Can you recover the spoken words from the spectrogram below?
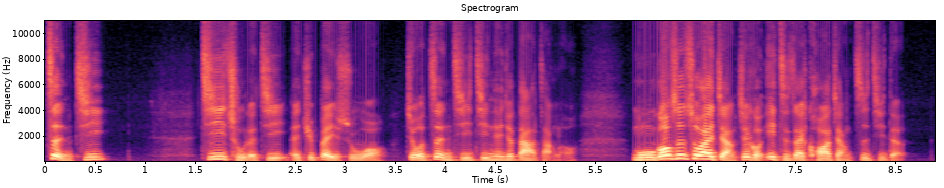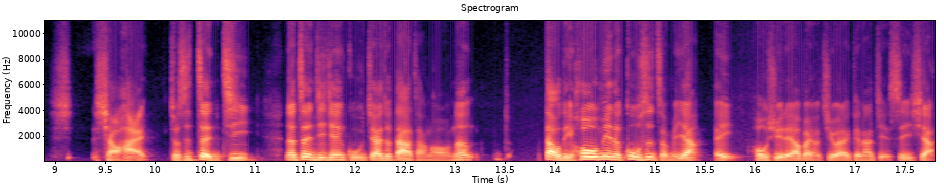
正基。基础的基，哎，去背书哦。结果正基今天就大涨了哦。母公司出来讲，结果一直在夸奖自己的小孩，就是正基。那正基今天股价就大涨了。那到底后面的故事怎么样？哎，后续的老板有机会来跟他解释一下。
